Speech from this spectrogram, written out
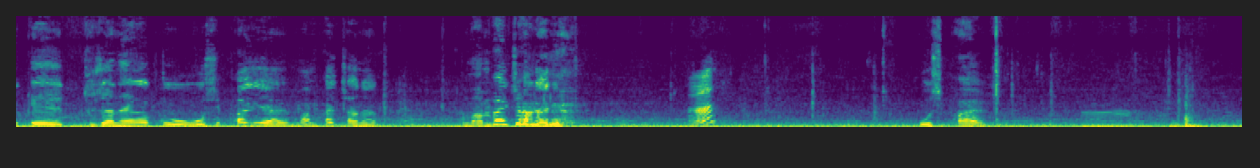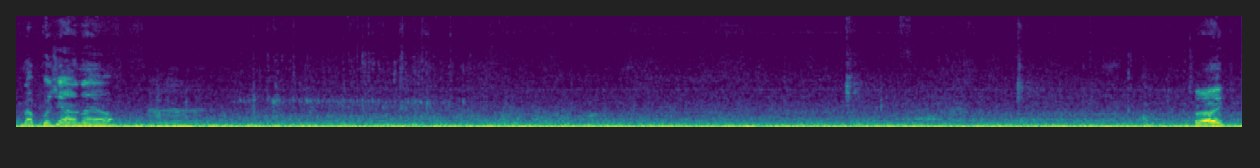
이렇게 두 잔 해갖고 58리알 18,000원? 18,000원이야 응? 58 음. 나쁘지 않아요 음. right?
